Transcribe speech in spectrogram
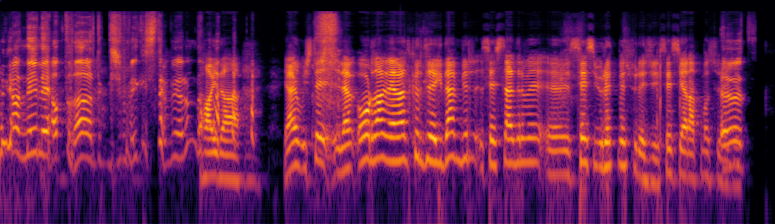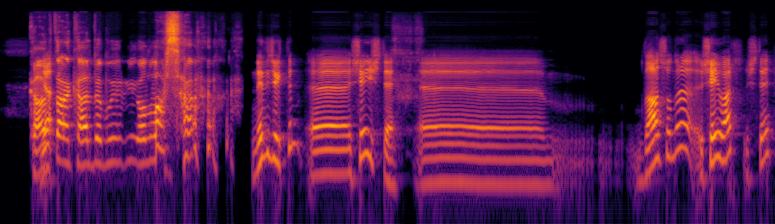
ya neyle yaptılar artık düşünmek istemiyorum da. Hayda. Yani işte Le- oradan Levent Kırca'ya giden bir seslendirme, e, ses üretme süreci, ses yaratma süreci. Evet. Kalpten kalbe bu yol varsa. Ne diyecektim? Ee, şey işte. ee, daha sonra şey var işte.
